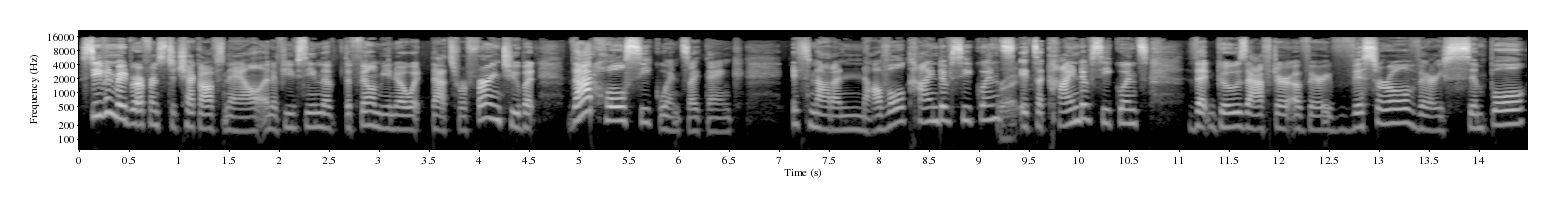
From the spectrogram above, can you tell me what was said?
Stephen made reference to Chekhov's nail, and if you've seen the, the film, you know what that's referring to. But that whole sequence, I think, it's not a novel kind of sequence. Right. It's a kind of sequence that goes after a very visceral, very simple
